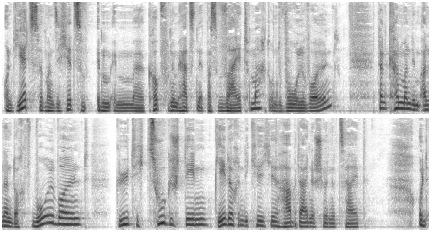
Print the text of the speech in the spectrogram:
Und jetzt, wenn man sich jetzt im, im äh, Kopf und im Herzen etwas weit macht und wohlwollend, dann kann man dem anderen doch wohlwollend, gütig zugestehen, geh doch in die Kirche, habe da eine schöne Zeit. Und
